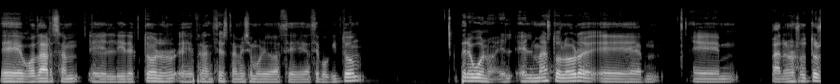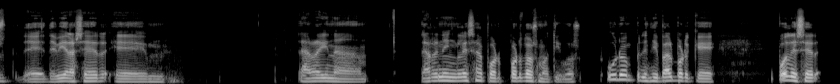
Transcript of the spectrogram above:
eh, Godard, el director eh, francés, también se murió hace, hace poquito. Pero bueno, el, más dolor para nosotros debiera ser la reina la reina inglesa por, por dos motivos. Uno principal porque Puede ser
